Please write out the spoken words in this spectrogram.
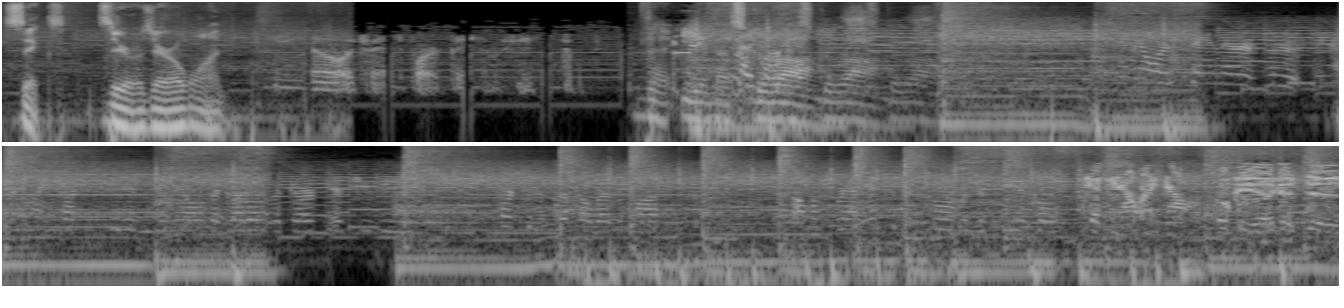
6001. Transport patient receipt. The EMS Garage. Checking out right now. Okay, I got uh,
